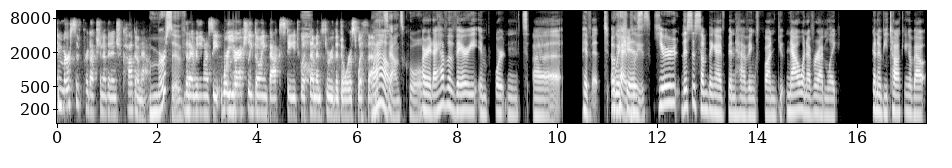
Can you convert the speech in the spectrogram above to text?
immersive production of it in chicago now immersive. that i really want to see where you're actually going backstage with them and through the doors with them Wow. Sounds cool. All right, I have a very important uh pivot, Okay, which is please. here. This is something I've been having fun do now. Whenever I'm like gonna be talking about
